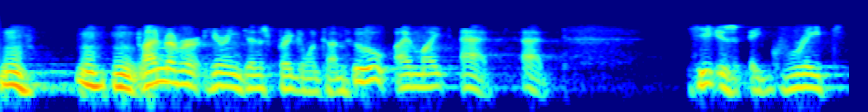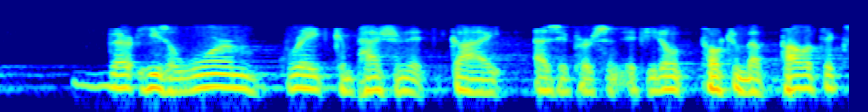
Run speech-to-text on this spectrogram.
Mm, mm, mm. I remember hearing Dennis Prager one time, who I might add, add, he is a great, very, he's a warm, great, compassionate guy as a person. If you don't talk to him about politics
